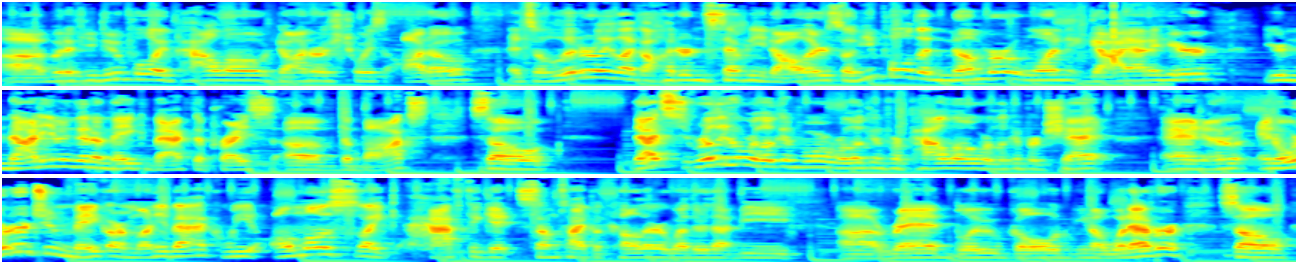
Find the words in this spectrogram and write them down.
uh, but if you do pull a Paolo Donruss Choice Auto, it's literally like $170. So if you pull the number one guy out of here, you're not even gonna make back the price of the box. So that's really who we're looking for. We're looking for Paolo, we're looking for Chet. And in order to make our money back, we almost like have to get some type of color, whether that be uh, red, blue, gold, you know, whatever. So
